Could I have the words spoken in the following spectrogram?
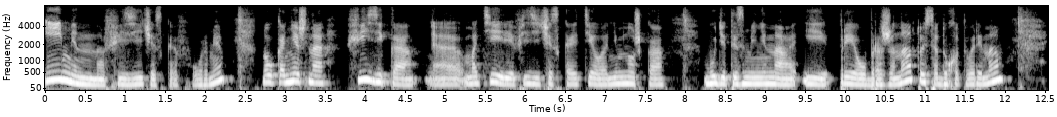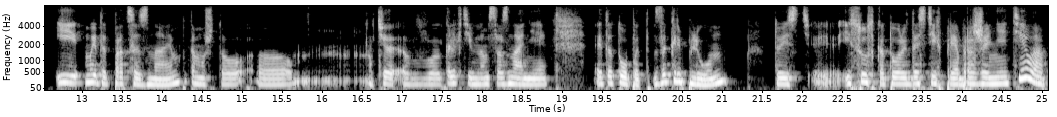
именно в физической форме. Ну, конечно, физика, э, материя, физическое тело немножко будет изменена и преображена, то есть одухотворена. И мы этот процесс знаем, потому что э, в коллективном сознании этот опыт закреплен, то есть э, Иисус, который достиг преображения тела,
